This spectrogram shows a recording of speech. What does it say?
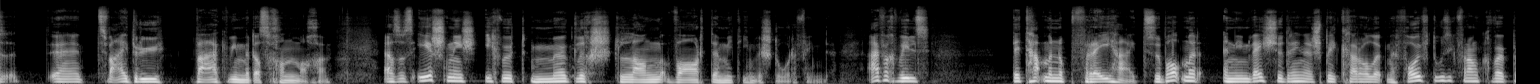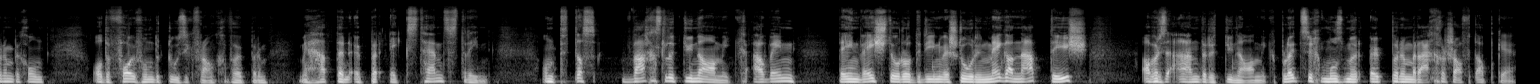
äh, zwei, drei Wege, wie man das kann machen kann. Also das Erste ist, ich würde möglichst lang warten mit Investoren finden. Einfach weil es dort hat man noch die Freiheit. Sobald man einen Investor drin hat, spielt keine Rolle, ob man 5000 Franken von jemandem bekommt oder 500.000 Franken von jemandem. Man hat dann jemand externes drin. Und das wechselt Dynamik. Auch wenn der Investor oder die Investorin mega nett ist, aber es ändert Dynamik. Plötzlich muss man jemandem Rechenschaft abgeben.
